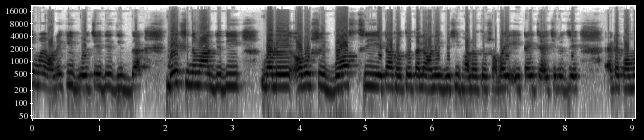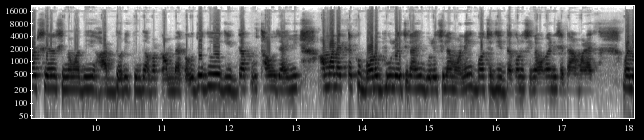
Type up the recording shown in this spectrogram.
সময় অনেকেই বলছে যে জিদ্দার নেক্সট সিনেমা যদি মানে অবশ্যই বস থ্রি এটা হতো, তাহলে অনেক বেশি ভালো হতো। সবাই এটাই চাইছিল যে একটা কমার্শিয়াল সিনেমা দিয়ে হাত ধরি, কিন্তু আবার কাম ব্যাক যদিও জিদ্দা কোথাও যায়নি। আমার একটা খুব বড় ভুল হয়েছিল, আমি বলেছিলাম অনেক বছর জিদ্দা কোনো সিনেমা করেনি, সেটা আমার এক মানে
